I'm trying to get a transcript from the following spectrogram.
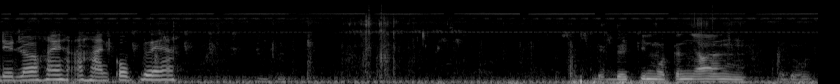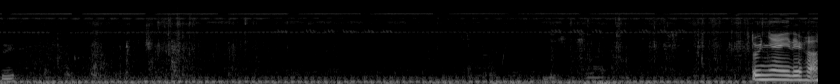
เดี๋ยวเราให้อาหารกบด้วยนะ เด็กๆกินหมดกันยัง ไปดูสิตัวใหญ่เลยค่ะ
